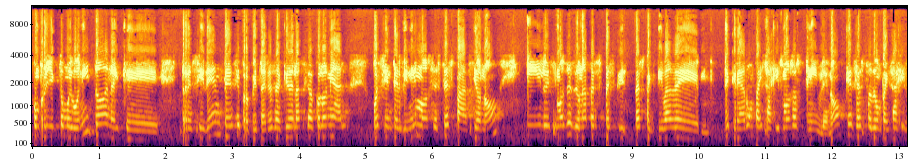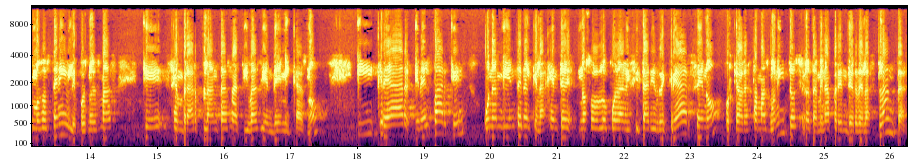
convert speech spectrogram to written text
Fue un proyecto muy bonito en el que residentes y propietarios de aquí de la ciudad colonial, pues intervinimos este espacio, ¿no? Y lo hicimos desde una perspectiva de, de crear un paisajismo sostenible, ¿no? ¿Qué es esto de un paisajismo sostenible? Pues no es más que sembrar plantas nativas y endémicas, ¿no? Y crear en el parque un ambiente en el que la gente no solo lo pueda visitar y recrearse, ¿no? Porque ahora está más bonito, sino también aprender de las plantas.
